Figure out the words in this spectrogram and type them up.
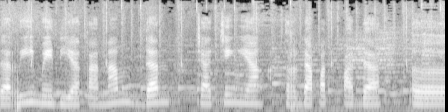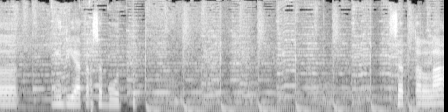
dari media tanam dan cacing yang terdapat pada e, media tersebut. Setelah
